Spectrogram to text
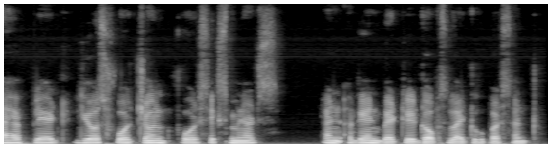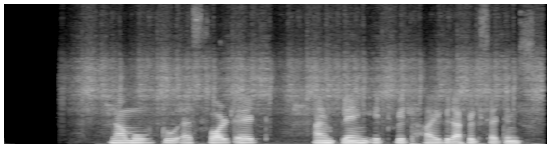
I have played Leo's Fortune for 6 minutes and again battery drops by 2%. Now move to Asphalt 8. I am playing it with high graphics settings.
